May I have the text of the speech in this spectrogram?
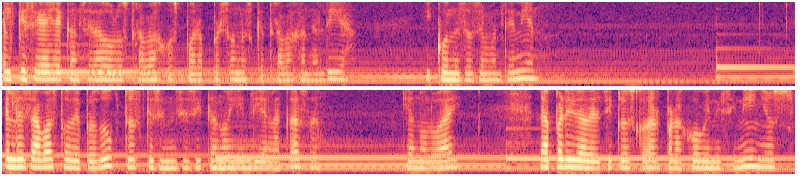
el que se haya cancelado los trabajos para personas que trabajan al día y con eso se mantenían, el desabasto de productos que se necesitan hoy en día en la casa, ya no lo hay, la pérdida del ciclo escolar para jóvenes y niños,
